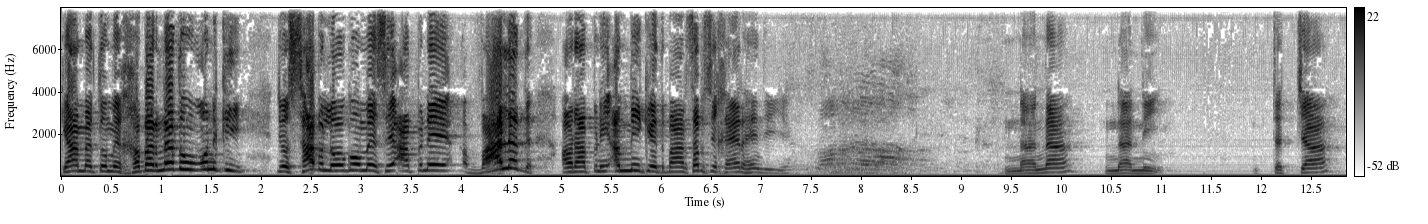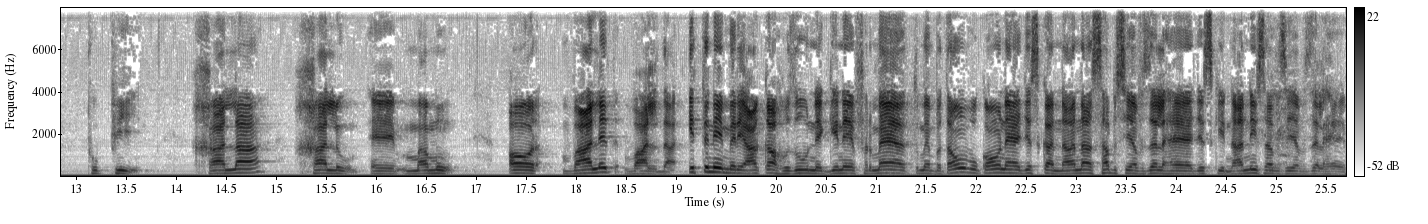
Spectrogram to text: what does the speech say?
क्या मैं तुम्हें खबर न दूँ उनकी जो सब लोगों में से अपने वालद और अपनी अम्मी के एतबार सबसे खैर हैं जी ये। नाना नानी चचा फुफी खाला खालू ए, मामू और वालिद वालदा। इतने मेरे आका हुजूर ने गिने, फरमाया, तुम्हें बताऊँ वो कौन है जिसका नाना सबसे अफजल है, जिसकी नानी सबसे अफजल है?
